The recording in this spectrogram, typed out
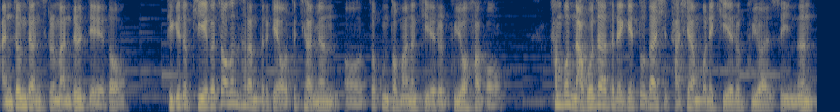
안정장치를 만들 때에도 비교적 기회가 적은 사람들에게 어떻게 하면 어, 조금 더 많은 기회를 부여하고 한 번 낙오자들에게 또 다시 다시 한 번의 기회를 부여할 수 있는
